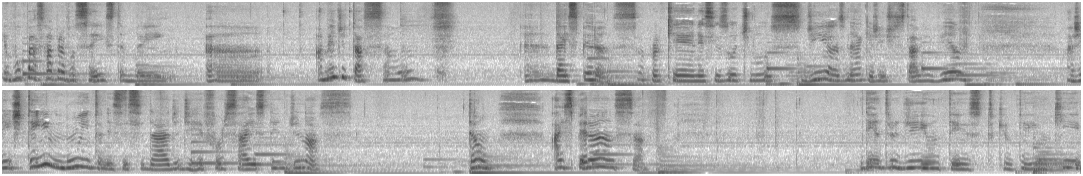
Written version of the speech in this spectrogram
Eu vou passar para vocês também a, a meditação da esperança, porque nesses últimos dias né, que a gente está vivendo, a gente tem muita necessidade de reforçar isso dentro de nós. Então, a esperança, dentro de um texto que eu tenho aqui,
